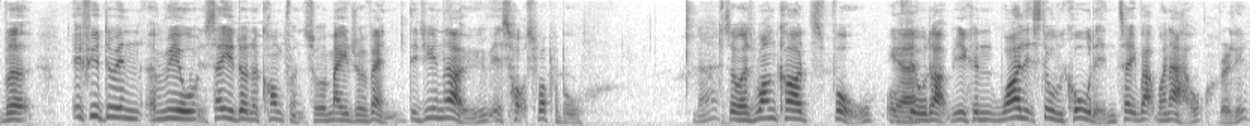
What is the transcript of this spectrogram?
that if you're doing a real, say you're doing a conference or a major event, did you know it's hot swappable? No. So as one card's full or Yeah. filled up, you can, while it's still recording, take that one out Brilliant.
